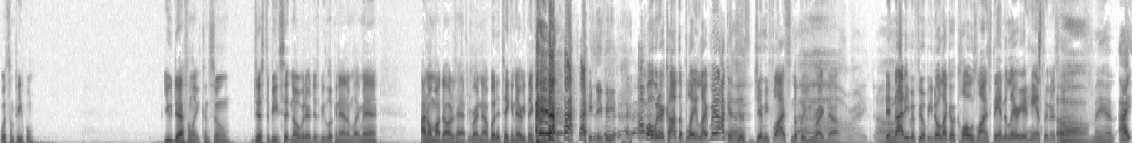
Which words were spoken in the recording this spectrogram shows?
with some people, you definitely consume just to be sitting over there, just be looking at them like, man. I know my daughter's happy right now, but it's taking everything from me. I'm over there contemplating like, man, I could just Jimmy Fly Snuka you right now. And not even feel, you know, like a clothesline, Stan the Lariat Hansen or something. Oh man, I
